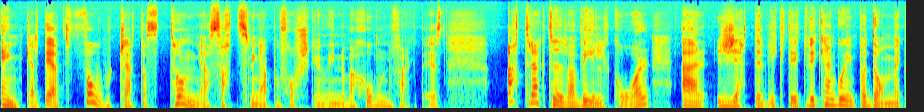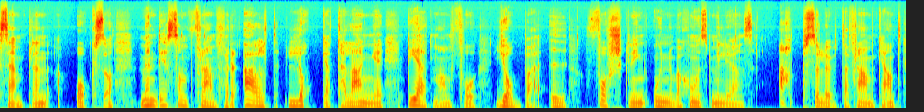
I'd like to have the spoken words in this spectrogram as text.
enkelt, det är att fortsätta tunga satsningar på forskning och innovation faktiskt attraktiva villkor är jätteviktigt. Vi kan gå in på de exemplen också. Men det som framför allt lockar talanger det är att man får jobba i forskning och innovationsmiljöns absoluta framkant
